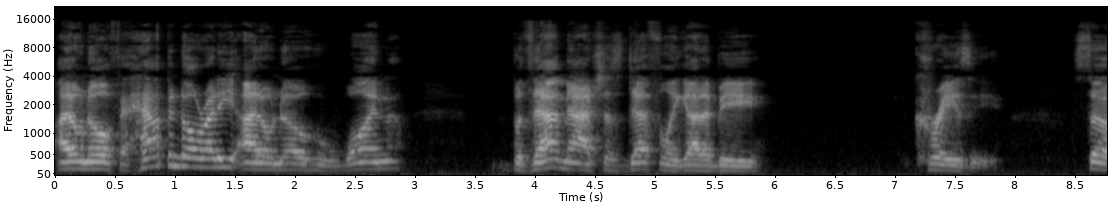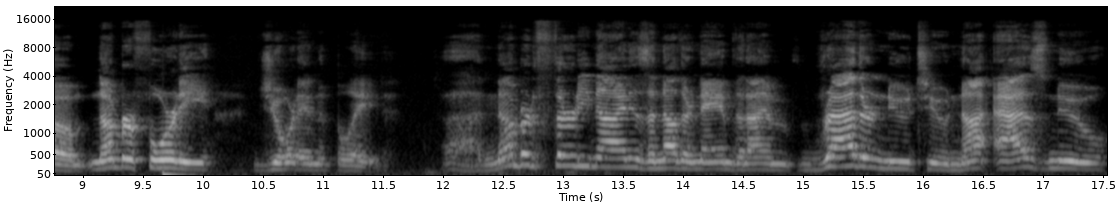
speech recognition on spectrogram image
I don't know if it happened already. I don't know who won. But that match has definitely got to be crazy. So, number 40, Jordan Blade. Uh, number 39 is another name that I'm rather new to, not as new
